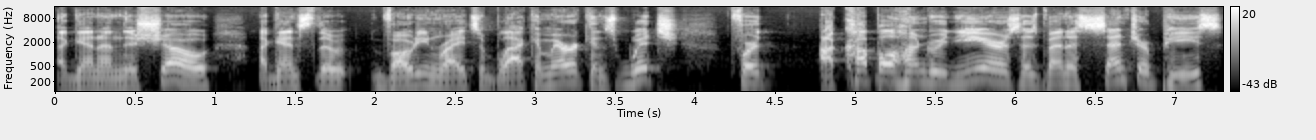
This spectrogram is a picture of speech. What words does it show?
again on this show, against the voting rights of black Americans, which for a couple hundred years has been a centerpiece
